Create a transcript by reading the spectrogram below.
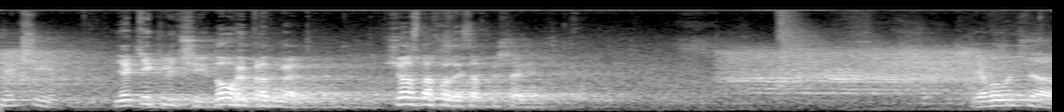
Ключі. Які ключі? Довгий предмет. Що знаходиться в кишені? Я вилучаю.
